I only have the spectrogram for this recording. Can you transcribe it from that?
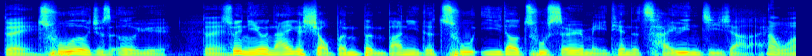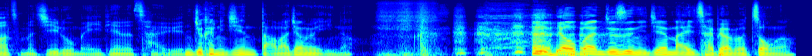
对，初二就是二月。对，所以你又拿一个小本本，把你的初一到初十二每天的财运记下来。那我要怎么记录每一天的财运？你就看你今天打麻将有没有赢啊，要不然就是你今天买彩票有没有中啊？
